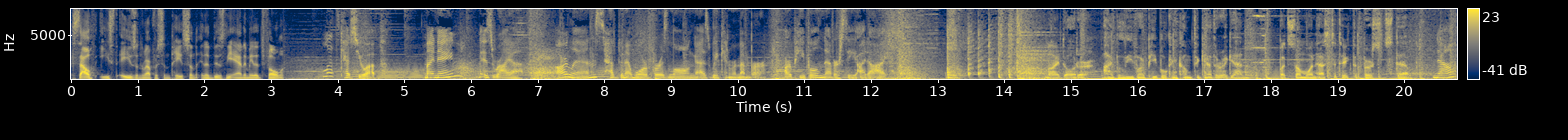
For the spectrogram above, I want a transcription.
Southeast Asian representation in a Disney animated film. Let's catch you up. My name is Raya. Our lands have been at war for as long as we can remember. Our people never see eye to eye. My daughter, I believe our people can come together again. But someone has to take the first step. Now,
